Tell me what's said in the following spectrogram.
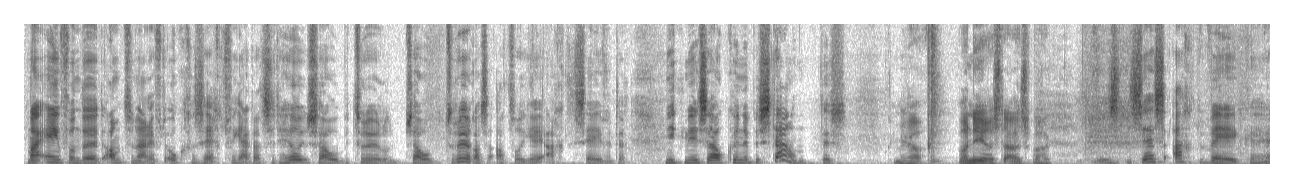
Maar een van de, de ambtenaren heeft ook gezegd... Van, ja, dat ze het heel zouden betreuren, zouden betreuren als Atelier 78 niet meer zou kunnen bestaan. Dus, ja. Wanneer is de uitspraak? Zes, acht weken. Hè?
